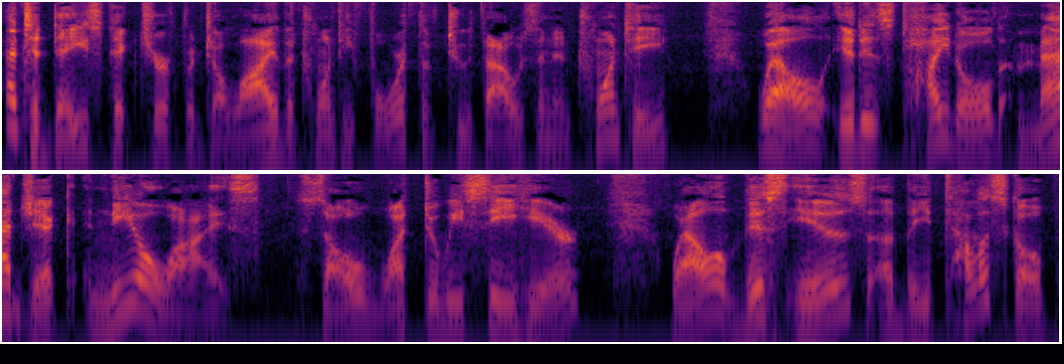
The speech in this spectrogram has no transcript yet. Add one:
And today's picture for July the 24th of 2020. Well, it is titled Magic Neowise. So what do we see here? Well, this is uh, the telescope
